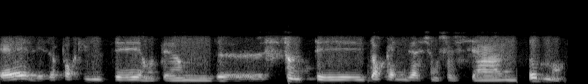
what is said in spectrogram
et les opportunités en termes de santé, d'organisation sociale augmentent.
